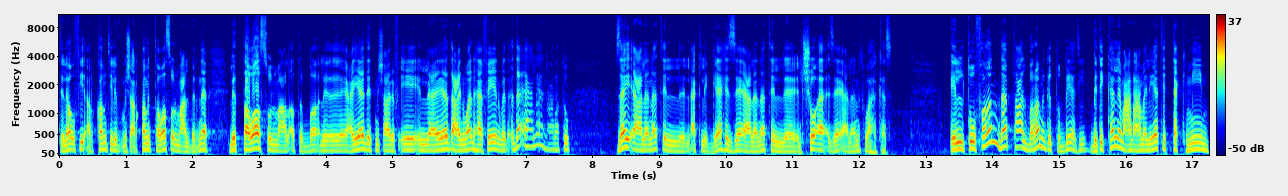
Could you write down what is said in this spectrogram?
تلاقوا فيه أرقام تليف... مش أرقام التواصل مع البرنامج للتواصل مع الأطباء لعيادة مش عارف إيه العيادة عنوانها فين ده إعلان على طول. زي إعلانات ال- الأكل الجاهز زي إعلانات ال- الشقق زي إعلانات وهكذا. الطوفان ده بتاع البرامج الطبية دي بتتكلم عن عمليات التكميم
